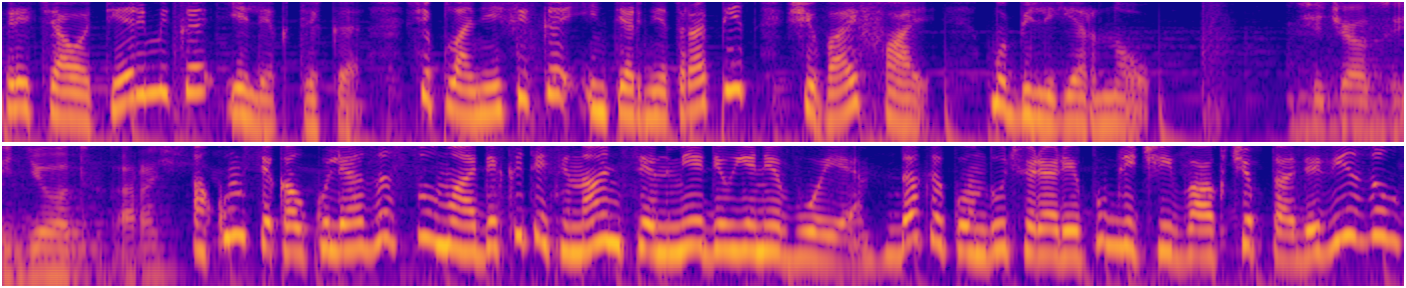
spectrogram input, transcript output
rețeaua termică, electrică. Se planifică internet rapid și Wi-Fi, mobilier nou. Acum se calculează suma de câte finanțe în mediu e nevoie. Dacă conducerea Republicii va accepta devizul,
